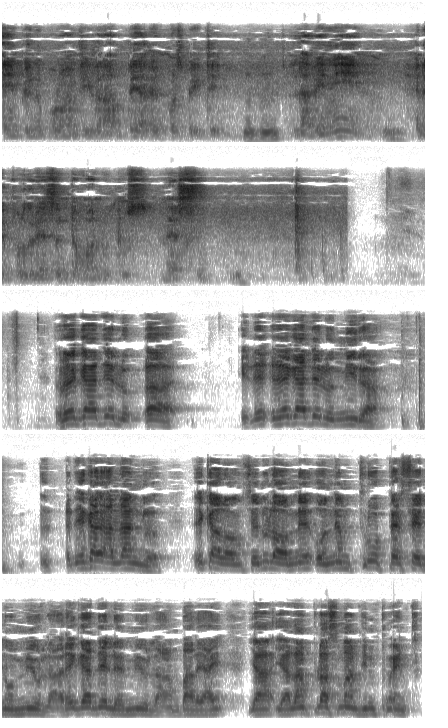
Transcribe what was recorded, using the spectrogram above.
et un pays où nous pourrons vivre en paix avec prospérité. Mm-hmm. L'avenir et le progrès se demandent nous tous. Merci. Regardez le, ah, regardez le mur Regardez à l'angle. Et quand c'est nous là, on, aime trop percer nos murs là. Regardez le mur là en bas. Il y a l'emplacement d'une pointe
